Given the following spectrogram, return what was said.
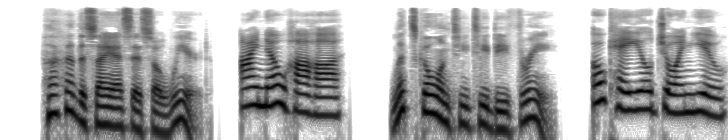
Haha, this IS is so weird. I know, haha. Let's go on TTD3. Okay, I'll join you.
